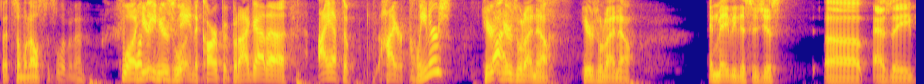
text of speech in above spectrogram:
that someone else is living in. Well, It's one here- thing here's stain what- the carpet, but I gotta, I have to hire cleaners. Here, Why? here's what I know. Here's what I know. And maybe this is just uh, as a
